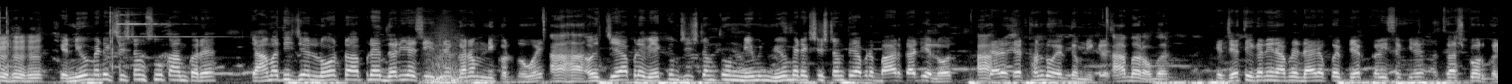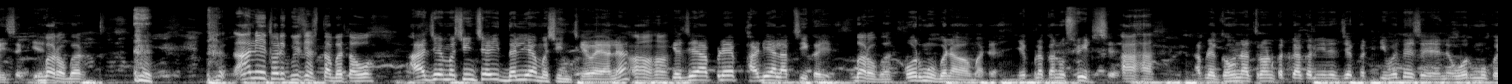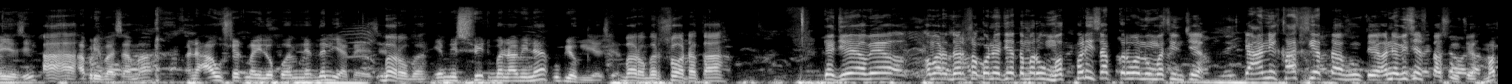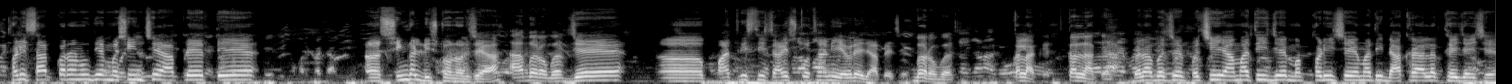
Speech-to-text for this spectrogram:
કે ન્યુમેટિક સિસ્ટમ શું કામ કરે? કે આમાંથી જે લોટ આપણે દરીએ છીએ તે ગરમ નીકળતો હોય. હવે જે આપણે વેક્યુમ સિસ્ટમથી ન્યુમેટિક સિસ્ટમથી આપણે બહાર કાઢીએ લોટ ત્યારે તે ઠંડો એકદમ નીકળે હા બરોબર. કે જેથી કરીને આપણે ડાયરેક્ટ કોઈ પેક કરી શકીએ અથવા સ્ટોર કરી શકીએ. બરોબર. આની થોડીક વિશેષતા બતાવો. આ જે મશીન છે એ દલિયા મશીન કહેવાય આને કે જે આપણે ફાડિયા લાપસી કહીએ. બરોબર. ઓરમું બનાવવા માટે. એક પ્રકારનું સ્વીટ છે. આપણે ઘઉંના ત્રણ કટકા કરીને જે કટકી વધે છે એને ઓરમું કહીએ છીએ આપણી ભાષામાં. અને આઉટ સ્ટેટમાં એ લોકો એમને દલિયા કહે છે. બરોબર. એમની સ્વીટ બનાવીને ઉપયોગ લે છે. બરોબર સો ટકા. કે જે હવે અમારા દર્શકોને જે તમારું મગફળી સાફ કરવાનું મશીન છે કે આની ખાસિયતતા શું છે અને વિશેષતા શું છે? મગફળી સાફ કરવાનું જે મશીન છે આપણે તે સિંગલ ડિસ્ટોનર છે આ બરોબર. જે પાંત્રીસથી ચાલીસ કોથળાની એવરેજ આપે છે. બરોબર. કલાકે કલાકે. બરાબર છે. પછી આમાંથી જે મગફળી છે એમાંથી ડાખરા અલગ થઈ જાય છે.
